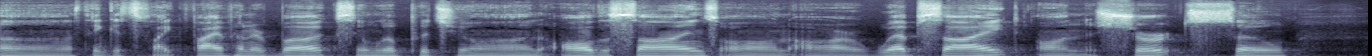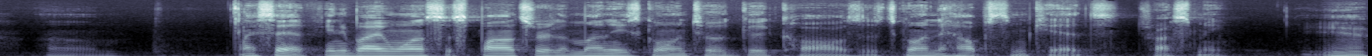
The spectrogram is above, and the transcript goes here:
Uh, I think it's like 500 bucks, and we'll put you on all the signs on our website, on the shirts. So, um, like I said, if anybody wants to sponsor, the money's going to a good cause. It's going to help some kids. Trust me. Yeah.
